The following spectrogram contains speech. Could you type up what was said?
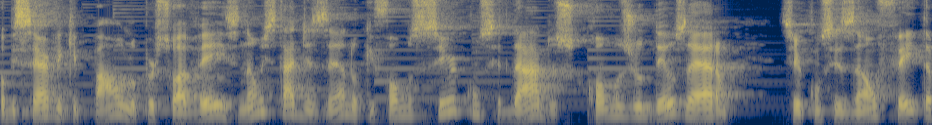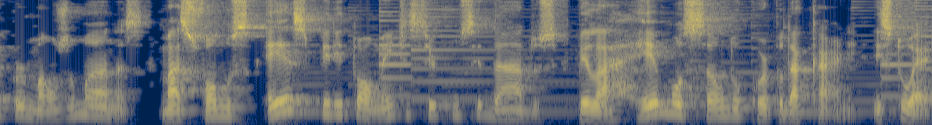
Observe que Paulo, por sua vez, não está dizendo que fomos circuncidados como os judeus eram, circuncisão feita por mãos humanas, mas fomos espiritualmente circuncidados pela remoção do corpo da carne, isto é,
